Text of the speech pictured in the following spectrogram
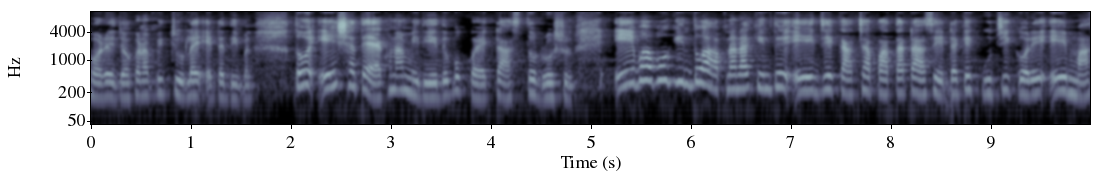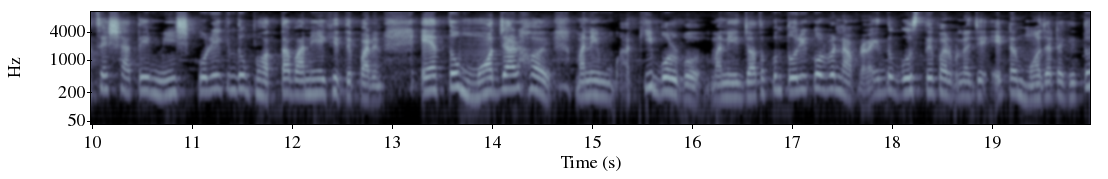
ঘরে যখন আপনি চুলায় এটা দিবেন। তো এর সাথে এখন আমি দিয়ে দেবো কয়েকটা আস্ত রসুন। এইভাবেও কিন্তু আপনারা কিন্তু এই যে কাঁচা পাতাটা আছে, এটাকে কুচি করে এই মাছের সাথে মিশ করে কিন্তু ভর্তা বানিয়ে খেতে পারেন। এত মজার হয়। মানে কি বলব? মানে যতক্ষণ তৈরি করবেন আপনারা কিন্তু বুঝতে পারবেন না যে এটার মজাটা কি। তো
